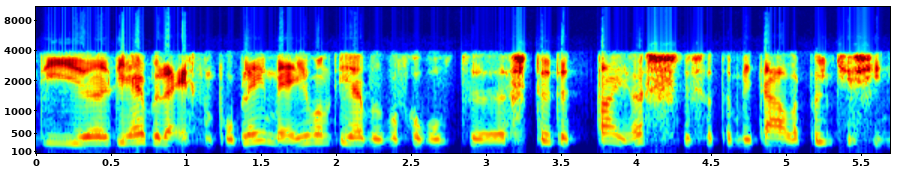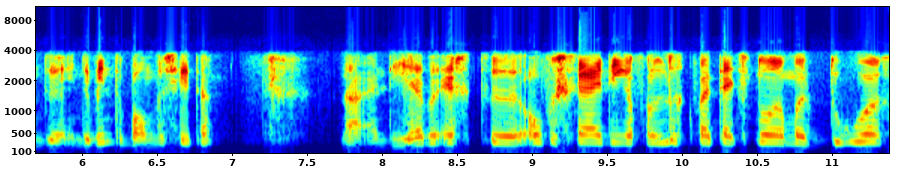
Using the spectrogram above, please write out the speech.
die, eh, die hebben daar echt een probleem mee. Want die hebben bijvoorbeeld eh studded tires, dus dat er metalen puntjes in de, in de winterbanden zitten. Nou, en die hebben echt eh, overschrijdingen van luchtkwaliteitsnormen door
